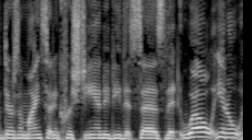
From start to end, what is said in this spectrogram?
there's a mindset in Christianity that says that well, you know,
